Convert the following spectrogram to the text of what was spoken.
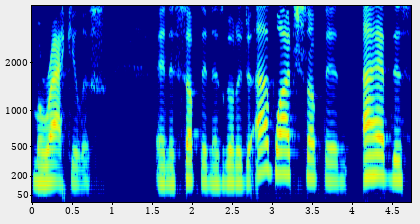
miraculous and it's something that's going to do I've watched something i have this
